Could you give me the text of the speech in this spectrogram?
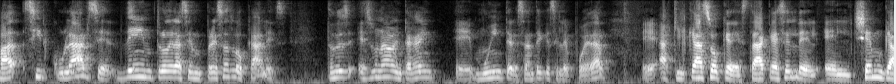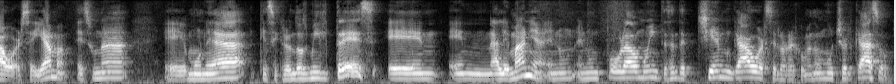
va a circularse dentro de las empresas locales. Entonces es una ventaja eh, muy interesante que se le puede dar. Eh, aquí el caso que destaca es el del el Chemgauer, se llama. Es una eh, moneda que se creó en 2003 en, Alemania, en un, poblado muy interesante. Chemgauer, se lo recomiendo mucho el caso.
